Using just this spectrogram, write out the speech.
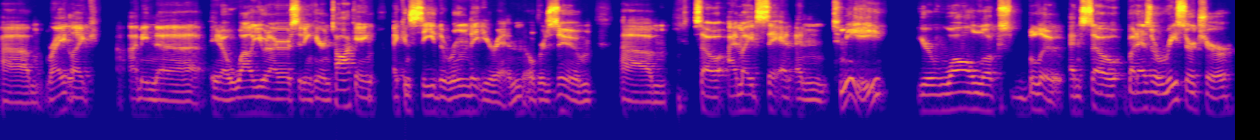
um, right like I mean, uh, you know, while you and I are sitting here and talking, I can see the room that you're in over Zoom. Um, so I might say, and, and to me, your wall looks blue. And so, but as a researcher,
